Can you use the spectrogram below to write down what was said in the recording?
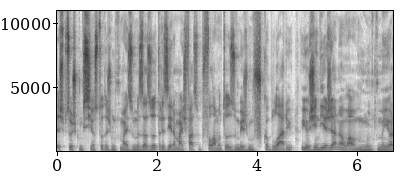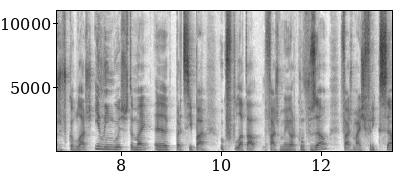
as pessoas conheciam-se todas muito mais umas às outras e era mais fácil porque falavam todas o mesmo vocabulário. E hoje em dia já não, há muito maiores vocabulários e línguas também a participar. O que lá está faz maior confusão, faz mais fricção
